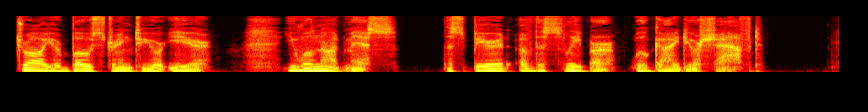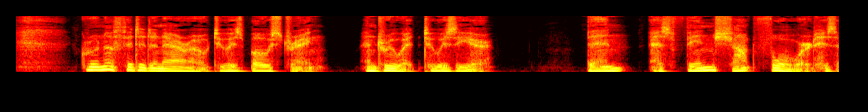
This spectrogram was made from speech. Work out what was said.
draw your bowstring to your ear. You will not miss. The spirit of the sleeper will guide your shaft. Grunna fitted an arrow to his bowstring and drew it to his ear. Then, as Finn shot forward his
